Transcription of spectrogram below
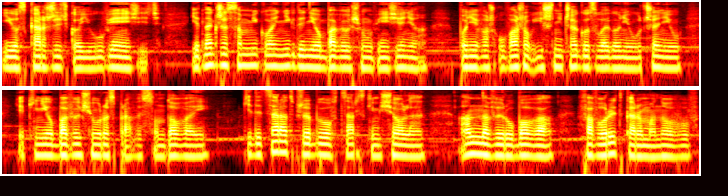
i oskarżyć go i uwięzić. Jednakże sam Mikołaj nigdy nie obawiał się więzienia, ponieważ uważał, iż niczego złego nie uczynił, jak i nie obawiał się rozprawy sądowej. Kiedy carat przebyło w carskim siole, Anna Wyrubowa, faworytka Romanowów,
